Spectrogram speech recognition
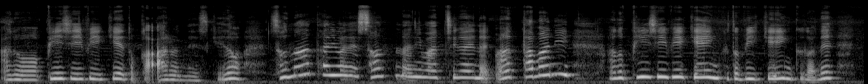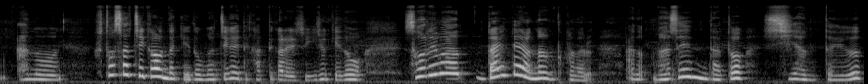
あの、PGBK とかあるんですけど、そのあたりはね、そんなに間違いない。まあ、たまに、あの、PGBK インクと BK インクがね、あの、太さ違うんだけど、間違えて買ってからる人いるけど、それは大体はなんとかなる。あの、マゼンダとシアンという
